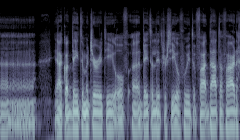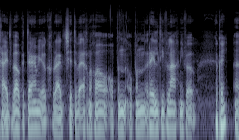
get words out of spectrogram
eh, ja, qua data maturity of eh, data literacy of hoe je het, va- datavaardigheid, welke term je ook gebruikt, zitten we echt nog wel op een, op een relatief laag niveau. Oké. Uh,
